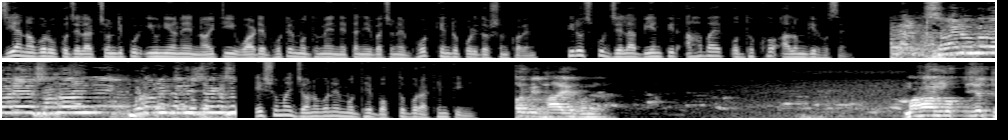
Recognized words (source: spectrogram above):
জিয়ানগর উপজেলার চণ্ডীপুর ইউনিয়নে নয়টি ওয়ার্ডে ভোটের মাধ্যমে নেতা নির্বাচনের ভোট কেন্দ্র পরিদর্শন করেন পিরোজপুর জেলা বিএনপির আহ্বায়ক অধ্যক্ষ আলমগীর হোসেন। এ সময় জনগণের মধ্যে বক্তব্য রাখেন তিনি। মহান মুক্তিযুদ্ধ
